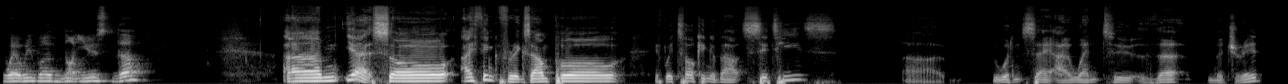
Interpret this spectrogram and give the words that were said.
where we would not use the? Um, yeah. So I think, for example, if we're talking about cities, uh, we wouldn't say I went to the Madrid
